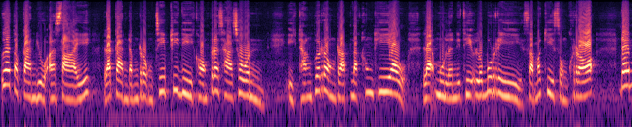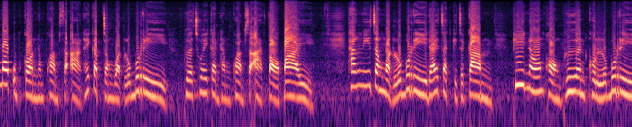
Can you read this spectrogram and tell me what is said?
เอื้อต่อการอยู่อาศัย และการดำรงชีพที่ดีของประชาชน อีกทั้งเพื่อรองรับนักท่องเที่ยว และมูลนิธิลบบุรี สามัคคีสงเคราะห์ได้มอบอุปกรณ์ทำความสะอาดให้กับจังหวัดลบบุรี เพื่อช่วยกันทำความสะอาดต่อไป ทั้งนี้จังหวัดลบบุรีได้จัดกิจกรรม พี่น้องผองเพื่อนคนลบบุรี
